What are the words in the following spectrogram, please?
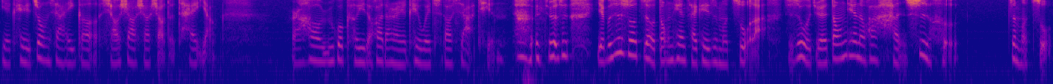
也可以种下一个小小小小的太阳。然后，如果可以的话，当然也可以维持到夏天。就是也不是说只有冬天才可以这么做啦，只是我觉得冬天的话很适合这么做，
